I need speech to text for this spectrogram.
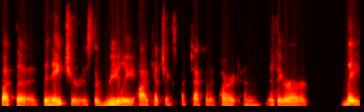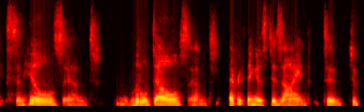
but the, the nature is the really eye catching, spectacular part. And there are lakes and hills and little dells, and everything is designed to, to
